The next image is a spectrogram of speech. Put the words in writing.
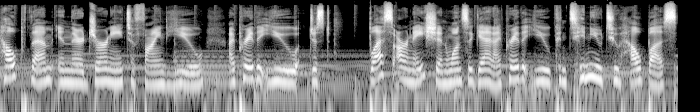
help them in their journey to find you. I pray that you just bless our nation once again. I pray that you continue to help us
